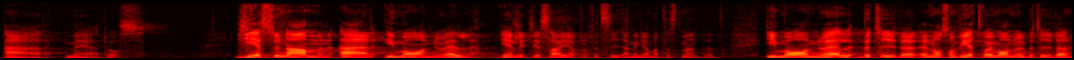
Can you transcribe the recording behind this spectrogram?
är med oss. Jesu namn är Immanuel enligt Jesaja profetian i Gamla testamentet. Immanuel betyder, är det någon som vet vad Immanuel betyder?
